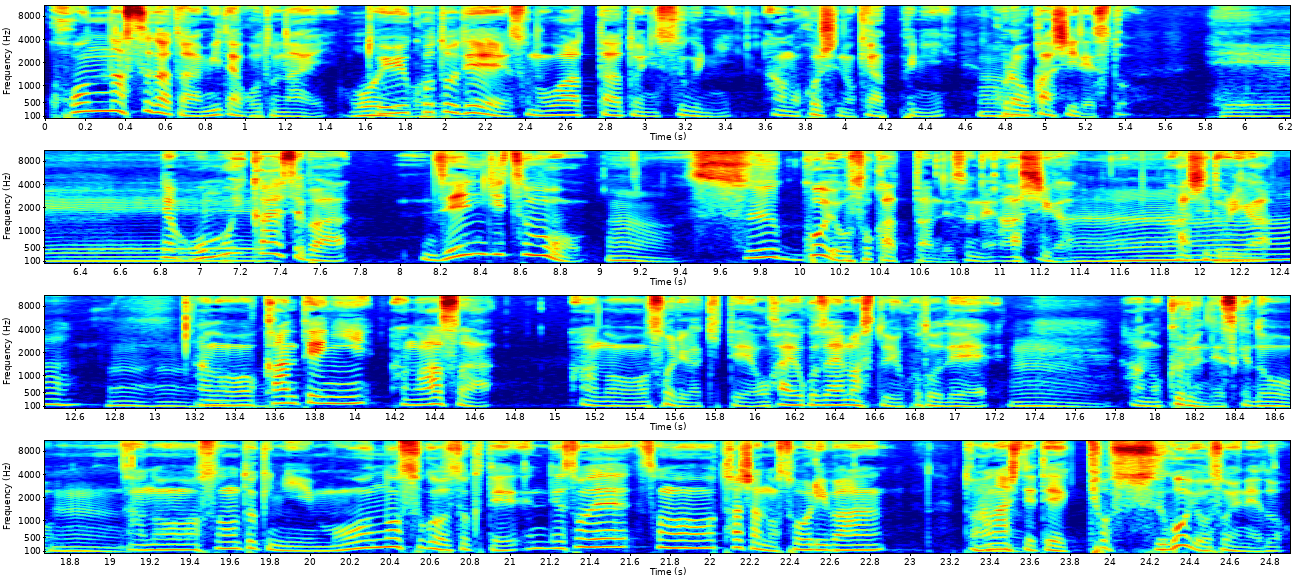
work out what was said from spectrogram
こんな姿は見たことない。はいということで、その終わった後にすぐにあの星野キャップに、うん。これはおかしいですと。でも思い返せば、前日もうん、すっごい遅かったんですよね、足が。足取りが。うんうんうんあの官邸にあの朝あの、総理が来て、おはようございますということで、うん。あの来るんですけど、うん。あのその時にものすごい遅くて、でそれでその他社の総理番と話してて、今日すごい遅いねと、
